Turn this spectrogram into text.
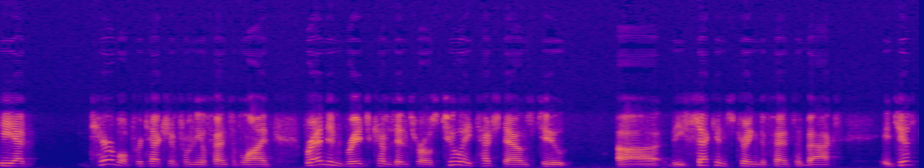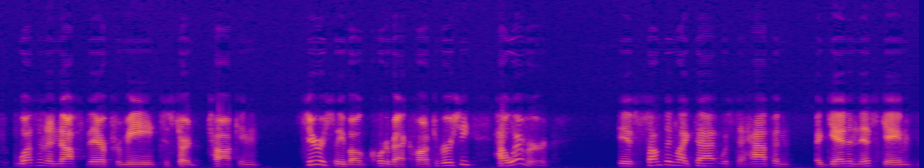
He had terrible protection from the offensive line. Brandon Bridge comes in, throws two late touchdowns to uh, the second string defensive backs. It just wasn't enough there for me to start talking seriously about quarterback controversy. However, if something like that was to happen again in this game,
